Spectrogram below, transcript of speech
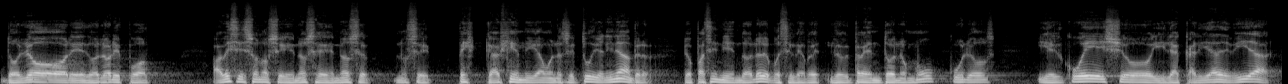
dolores, dolores por... A veces eso no se, no se, no se, no se pesca bien, digamos, en los estudios ni nada, pero los pacientes tienen dolores, pues se le, le traen todos los músculos, y el cuello y la calidad de vida,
